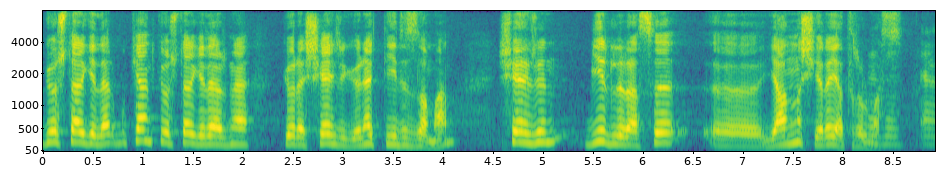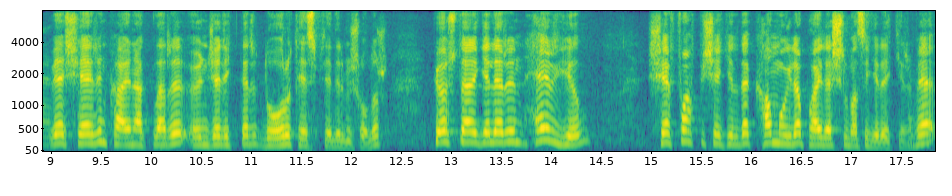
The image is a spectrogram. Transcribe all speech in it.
göstergeler, bu kent göstergelerine göre şehri yönettiğiniz zaman şehrin bir lirası e, yanlış yere yatırılmaz. Ve şehrin kaynakları, öncelikleri doğru tespit edilmiş olur. Göstergelerin her yıl şeffaf bir şekilde kamuyla paylaşılması gerekir ve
